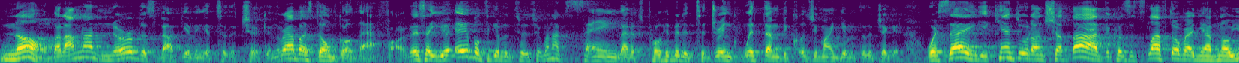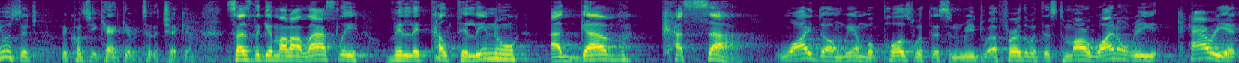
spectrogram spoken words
No, but I'm not nervous about giving it to the chicken. The rabbis don't go that far. They say you're able to give it to the chicken. We're not saying that it's prohibited to drink with them because you might give it to the chicken. We're saying you can't do it on Shabbat because it's leftover and you have no usage because you can't give it to the chicken. Says the Gemara. Lastly, v'letaltelinu agav kasa. Why don't we, and we'll pause with this and read uh, further with this tomorrow, why don't we carry it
